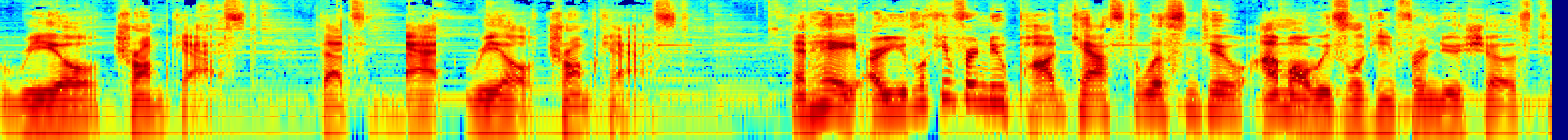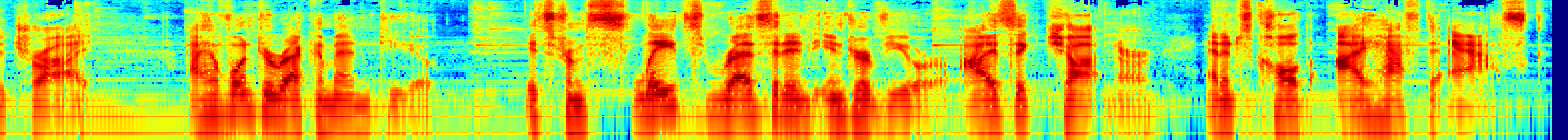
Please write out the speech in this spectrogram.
Real Trumpcast. That's at Real Trumpcast. And hey, are you looking for a new podcast to listen to? I'm always looking for new shows to try. I have one to recommend to you. It's from Slate's resident interviewer, Isaac Chotiner, and it's called I Have to Ask.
